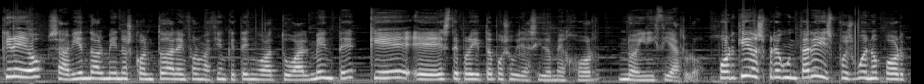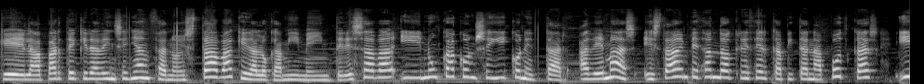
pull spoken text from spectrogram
creo, sabiendo al menos con toda la información que tengo actualmente, que eh, este proyecto pues hubiera sido mejor no iniciarlo. ¿Por qué os preguntaréis? Pues bueno, porque la parte que era de enseñanza no estaba, que era lo que a mí me interesaba y nunca conseguí conectar. Además, estaba empezando a crecer Capitana Podcast y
